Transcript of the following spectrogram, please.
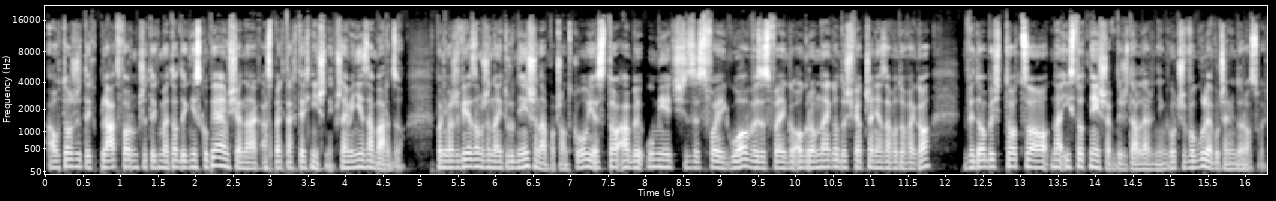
autorzy tych platform czy tych metodyk nie skupiają się na aspektach technicznych, przynajmniej nie za bardzo, ponieważ wiedzą, że najtrudniejsze na początku jest to, aby umieć ze swojej głowy, ze swojego ogromnego doświadczenia zawodowego wydobyć to, co najistotniejsze w digital learningu, czy w ogóle w uczeniu dorosłych.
